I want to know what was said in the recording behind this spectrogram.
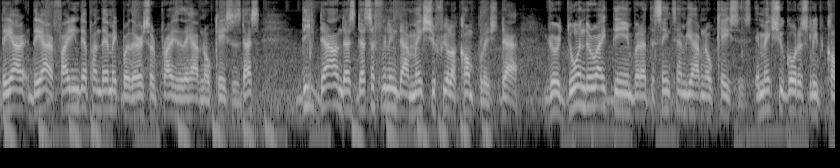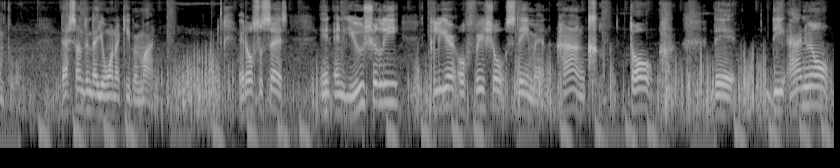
They are they are fighting the pandemic, but they're surprised that they have no cases. That's deep down. That's that's a feeling that makes you feel accomplished. That you're doing the right thing, but at the same time you have no cases. It makes you go to sleep comfortable. That's something that you want to keep in mind. It also says, in an usually clear official statement, Hank told the the annual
